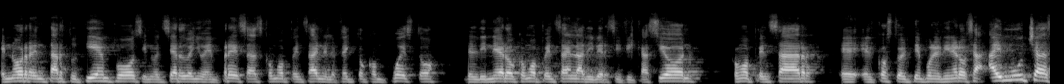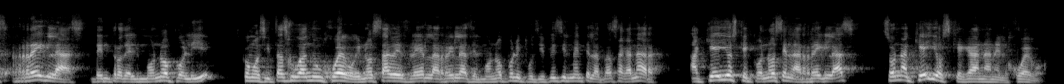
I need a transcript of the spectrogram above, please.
en no rentar tu tiempo, sino en ser dueño de empresas, cómo pensar en el efecto compuesto del dinero, cómo pensar en la diversificación, cómo pensar eh, el costo del tiempo en el dinero. O sea, hay muchas reglas dentro del Monopoly. Es como si estás jugando un juego y no sabes leer las reglas del Monopoly, pues difícilmente las vas a ganar. Aquellos que conocen las reglas son aquellos que ganan el juego,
